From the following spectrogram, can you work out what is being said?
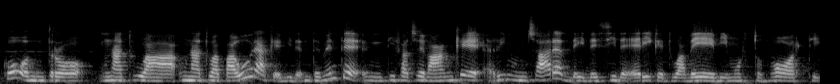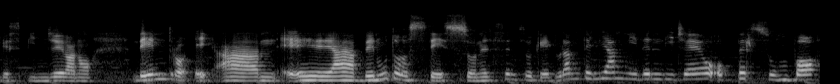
contro una tua, una tua paura che evidentemente mh, ti faceva anche rinunciare a dei desideri che tu avevi molto forti, che spingevano dentro e um, è avvenuto lo stesso, nel senso che durante gli anni del liceo ho perso un po'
